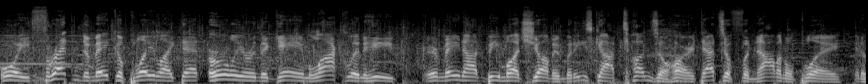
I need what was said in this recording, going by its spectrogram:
Boy, he threatened to make a play like that earlier in the game. Lachlan Heap, there may not be much of him, but he's got tons of heart. That's a phenomenal play in a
